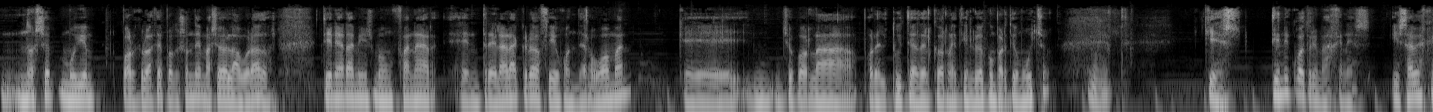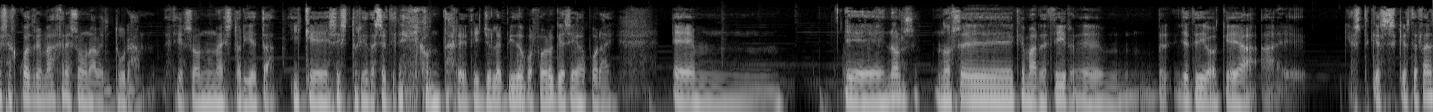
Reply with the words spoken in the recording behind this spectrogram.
no sé muy bien por qué lo hace, porque son demasiado elaborados. Tiene ahora mismo un fanart entre Lara Croft y Wonder Woman, que yo por la por el Twitter del Cornetín lo he compartido mucho, que es, tiene cuatro imágenes y sabes que esas cuatro imágenes son una aventura, es decir, son una historieta y que esa historieta se tiene que contar. Es decir, yo le pido por favor que siga por ahí. Em, eh, no no sé qué más decir. Em, ya te digo que, a- a- que, est- que, Stefan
